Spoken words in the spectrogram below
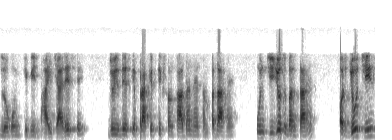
लोगों के बीच भाईचारे से जो इस देश के प्राकृतिक संसाधन है संपदा है उन चीज़ों से बनता है। और जो चीज़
